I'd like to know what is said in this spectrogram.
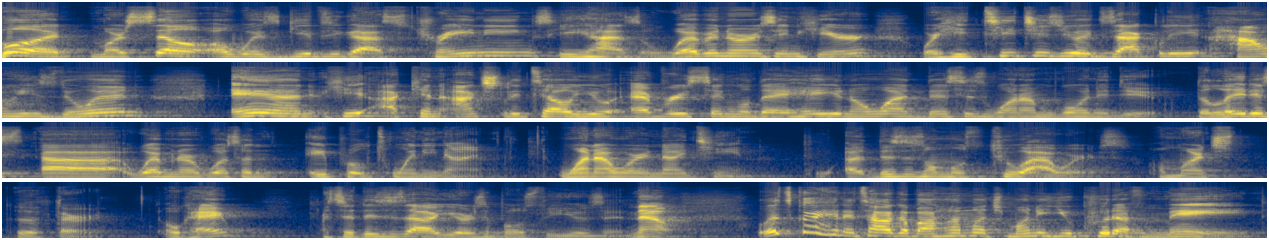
But Marcel always gives you guys trainings. He has webinars in here where he teaches you exactly how he's doing. And he I can actually tell you every single day, hey, you know what? This is what I'm going to do. The latest uh, webinar was on April 29th, one hour and 19. Uh, this is almost two hours on March the 3rd. Okay? So this is how you're supposed to use it. Now, let's go ahead and talk about how much money you could have made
